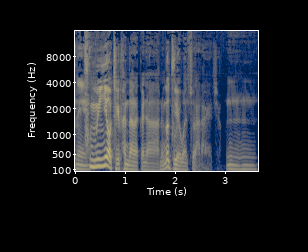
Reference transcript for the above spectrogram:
네. 국민이 어떻게 판단할 거냐는 걸 두려워할 줄 알아야죠. 음,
